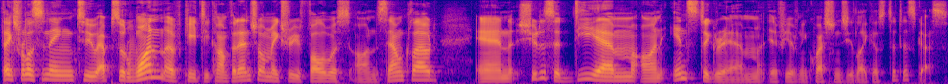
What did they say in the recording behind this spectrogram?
Thanks for listening to episode one of KT Confidential. Make sure you follow us on SoundCloud and shoot us a DM on Instagram if you have any questions you'd like us to discuss.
